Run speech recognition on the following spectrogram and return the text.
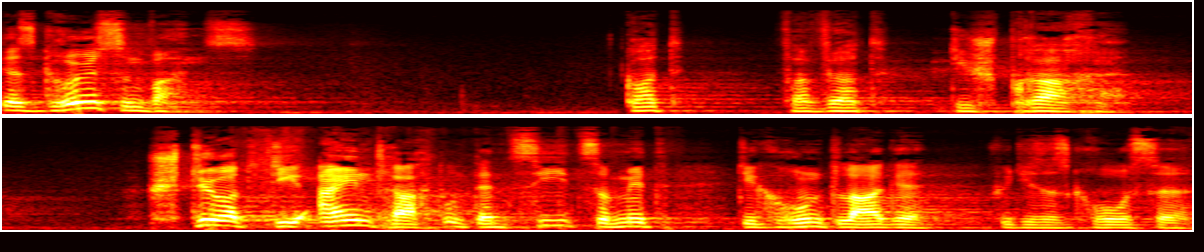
des Größenwahns. Gott verwirrt die Sprache, stört die Eintracht und entzieht somit die Grundlage für dieses große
